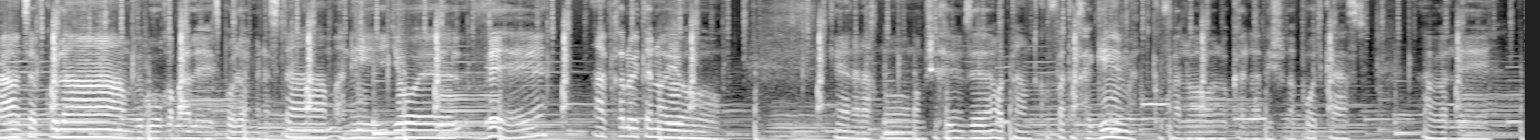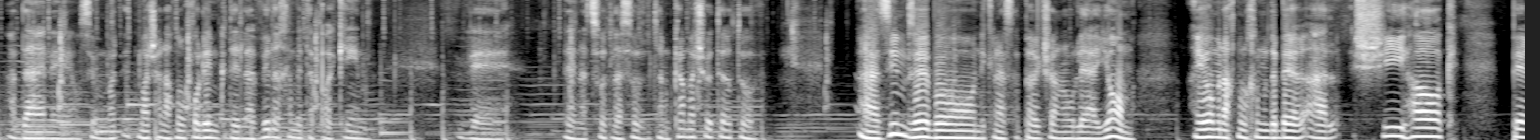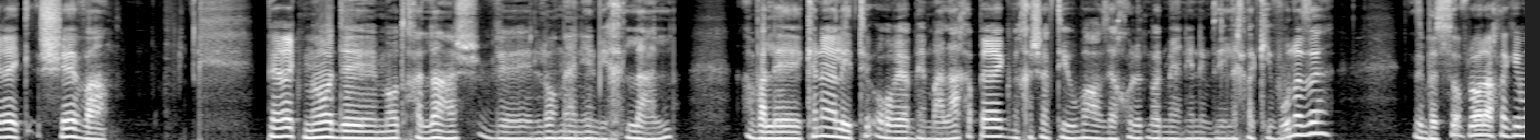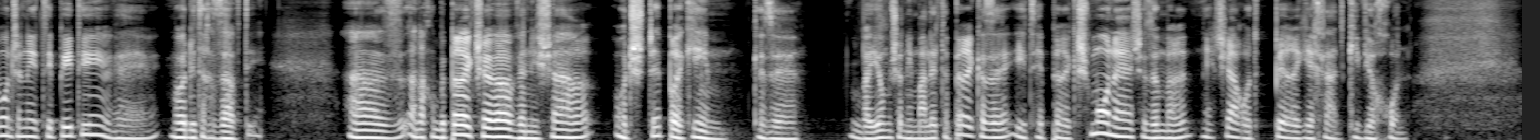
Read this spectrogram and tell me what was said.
מה מצב כולם, וברוך הבא לספוילר מן הסתם, אני יואל, ואף אחד לא איתנו היום. כן, אנחנו ממשיכים עם זה עוד פעם, תקופת החגים, תקופה לא, לא קלה בשביל הפודקאסט, אבל uh, עדיין uh, עושים את מה שאנחנו יכולים כדי להביא לכם את הפרקים, ולנסות לעשות אותם כמה שיותר טוב. אז עם זה בואו ניכנס לפרק שלנו להיום. היום אנחנו הולכים לדבר על שי-הולק, פרק 7. פרק מאוד uh, מאוד חלש ולא מעניין בכלל, אבל uh, כן היה לי תיאוריה במהלך הפרק וחשבתי וואו זה יכול להיות מאוד מעניין אם זה ילך לכיוון הזה. זה בסוף לא הלך לכיוון שאני ציפיתי ומאוד התאכזבתי. אז אנחנו בפרק 7 ונשאר עוד שתי פרקים, כזה ביום שאני מעלה את הפרק הזה, יצא פרק 8, שזה אומר, נשאר עוד פרק אחד כביכול.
